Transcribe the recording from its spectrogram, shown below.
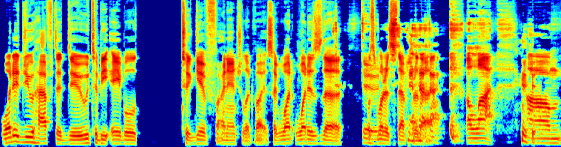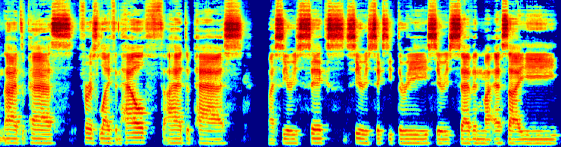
What did you have to do to be able to give financial advice? Like, what what is the what's, what is steps for that? a lot. Um, I had to pass first life and health. I had to pass my Series Six, Series sixty three, Series Seven, my SIE.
